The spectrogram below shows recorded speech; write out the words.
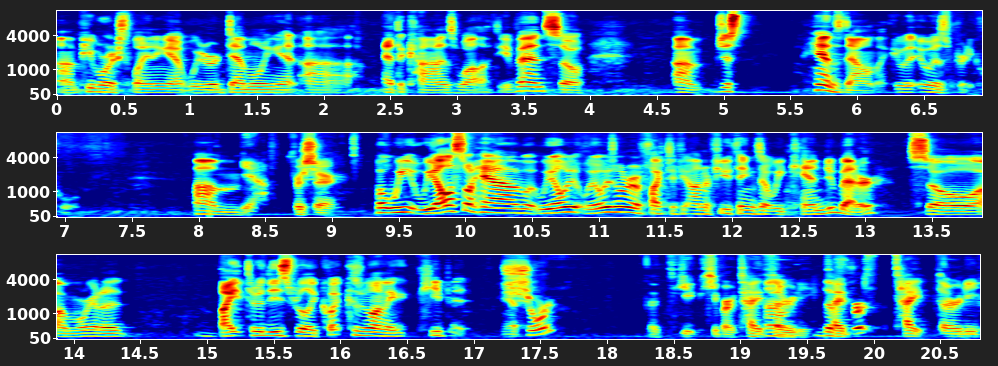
Um, people were explaining it. We were demoing it uh, at the con as well at the event. So um, just hands down, like it, wa- it was pretty cool. Um, Yeah, for sure. but we we also have we always we always want to reflect on a few things that we can do better. So um, we're gonna bite through these really quick because we want to keep it Yep. short. Let's keep, keep our tight Um, thirty. the tight, fir- tight thirty.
